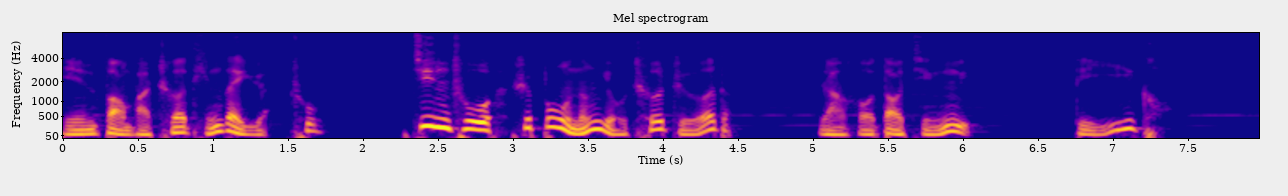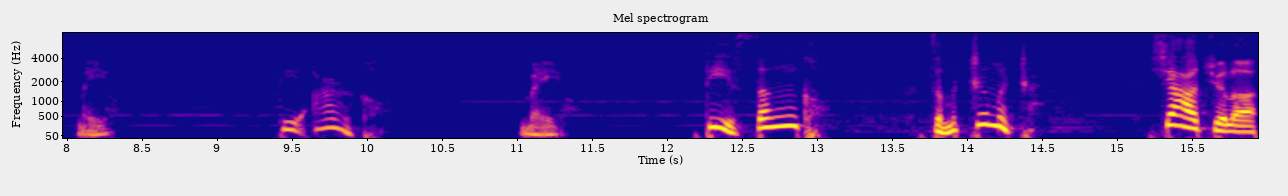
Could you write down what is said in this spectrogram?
林放把车停在远处。近处是不能有车辙的，然后到井里，第一口没有，第二口没有，第三口怎么这么窄？下去了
